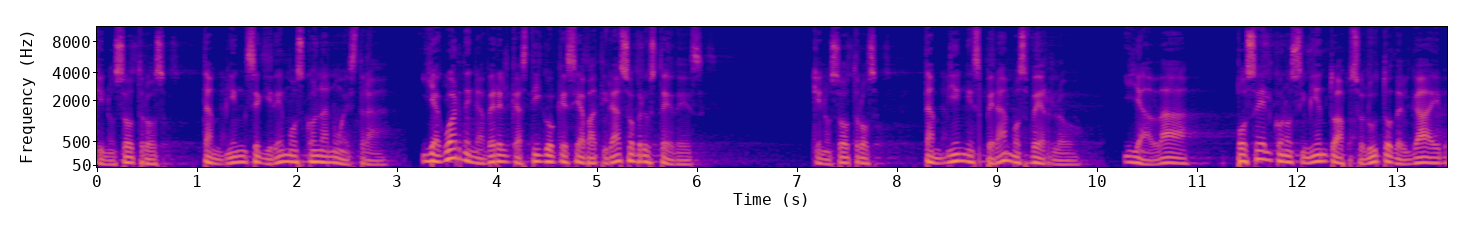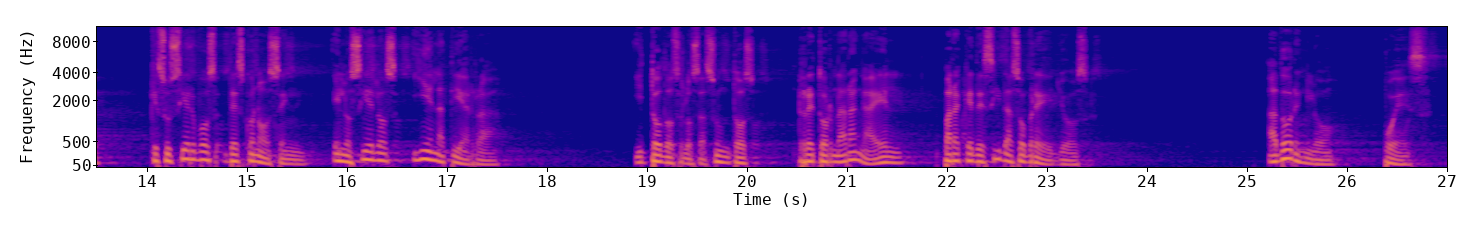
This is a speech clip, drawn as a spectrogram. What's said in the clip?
que nosotros también seguiremos con la nuestra. Y aguarden a ver el castigo que se abatirá sobre ustedes que nosotros también esperamos verlo. Y Alá posee el conocimiento absoluto del gaib que sus siervos desconocen en los cielos y en la tierra. Y todos los asuntos retornarán a él para que decida sobre ellos adórenlo pues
